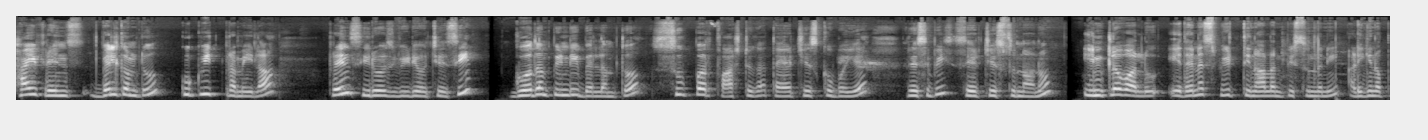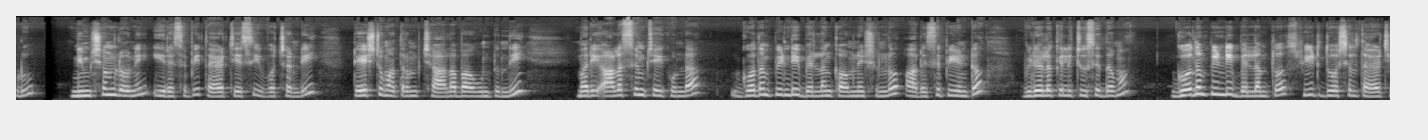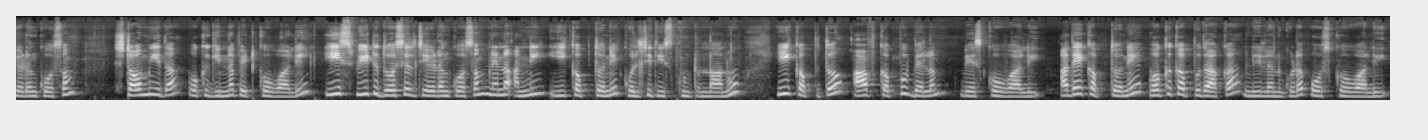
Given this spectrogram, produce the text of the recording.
Hi friends welcome to cook with Pramila friends ఈరోజు video వచ్చేసి గోధుమ పిండి బెల్లంతో సూపర్ ఫాస్ట్గా తయారు చేసుకోబోయే రెసిపీ షేర్ చేస్తున్నాను. ఇంట్లో వాళ్ళు ఏదైనా స్వీట్ తినాలనిపిస్తుందని అడిగినప్పుడు నిమిషంలోనే ఈ రెసిపీ తయారు చేసి ఇవ్వచ్చండి. టేస్ట్ మాత్రం చాలా బాగుంటుంది. మరి ఆలస్యం చేయకుండా గోధుమ పిండి బెల్లం కాంబినేషన్లో ఆ రెసిపీ ఏంటో వీడియోలోకి వెళ్ళి చూసేద్దామా? గోధుమ పిండి బెల్లంతో స్వీట్ దోశలు తయారు చేయడం కోసం స్టవ్ మీద ఒక గిన్నె పెట్టుకోవాలి. ఈ స్వీట్ దోశలు చేయడం కోసం నేను అన్ని ఈ కప్తోనే కొలిచి తీసుకుంటున్నాను. ఈ కప్పుతో హాఫ్ కప్పు బెల్లం వేసుకోవాలి. అదే కప్తోనే ఒక కప్పు దాకా నీళ్ళను కూడా పోసుకోవాలి.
